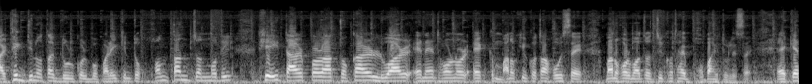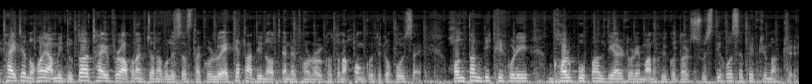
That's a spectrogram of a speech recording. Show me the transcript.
আৰ্থিক দীনতাক দূৰ কৰিব পাৰি কিন্তু সন্তান জন্ম দি সেই তাৰ পৰা টকাৰ লোৱাৰ এনেধৰণৰ এক মানসিকতা হৈছে মানুহৰ মাজত যি কথাই ভবাই তুলিছে। একে ঠাইতে নহয় আমি দুটা ঠাইৰ পৰা আপোনাক জনাবলৈ চেষ্টা কৰিলোঁ। একেটা দিনত এনেধৰণৰ ঘটনা সংঘটিত হৈছে। সন্তান বিক্ৰী কৰি ঘৰ পোহপাল দিয়াৰ দৰে মানসিকতাৰ সৃষ্টি হৈছে পিতৃ মাতৃৰ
